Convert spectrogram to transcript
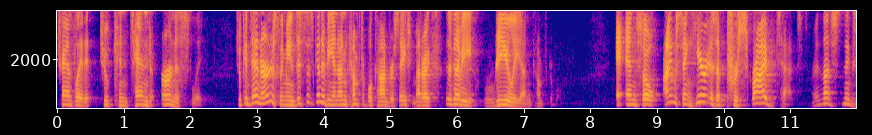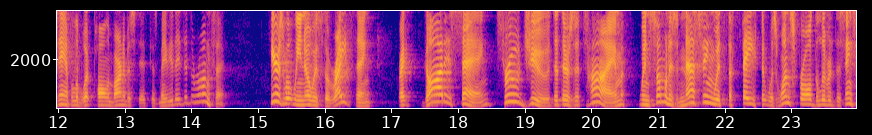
translate it to contend earnestly. To contend earnestly means this is going to be an uncomfortable conversation. Matter of fact, this is going to be really uncomfortable. And so I'm saying here is a prescribed text, right? not just an example of what Paul and Barnabas did, because maybe they did the wrong thing. Here's what we know is the right thing, right? God is saying through Jude that there's a time when someone is messing with the faith that was once for all delivered to the saints,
